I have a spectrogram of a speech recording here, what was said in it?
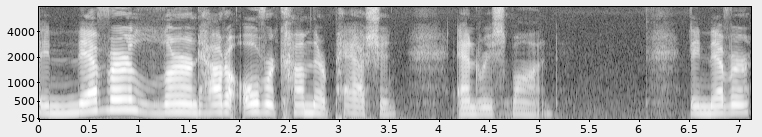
they never learned how to overcome their passion and respond they never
